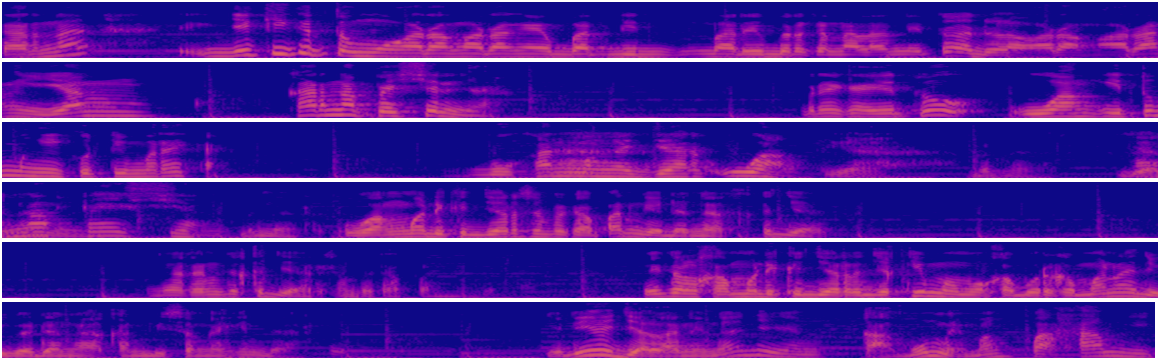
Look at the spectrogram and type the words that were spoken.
karena Jeki ketemu orang-orang hebat di mari berkenalan itu adalah orang-orang yang karena passionnya mereka itu uang itu mengikuti mereka bukan Nah. mengejar uang Ya, benar. karena Jangan nih. passion Bener. Uang mau dikejar sampai kapan gak ada nggak kekejar. Nggak akan kekejar sampai kapan. Tapi kalau kamu dikejar rezeki mau mau kabur ke mana juga udah nggak akan bisa ngehindar. Jadi ya jalanin aja yang kamu memang pahami.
